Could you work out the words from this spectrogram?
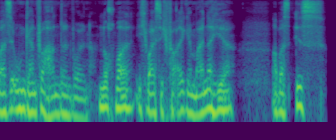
weil sie ungern verhandeln wollen. Nochmal, ich weiß, ich verallgemeiner hier, aber es ist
